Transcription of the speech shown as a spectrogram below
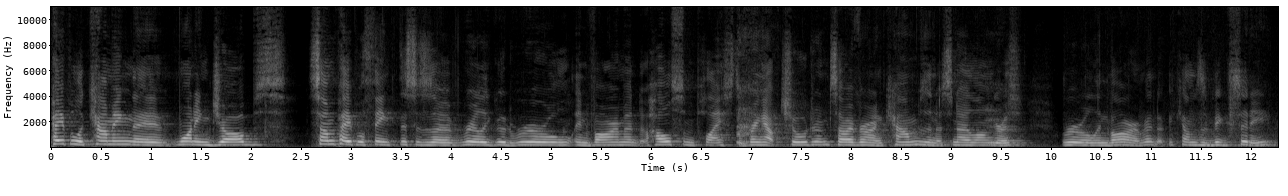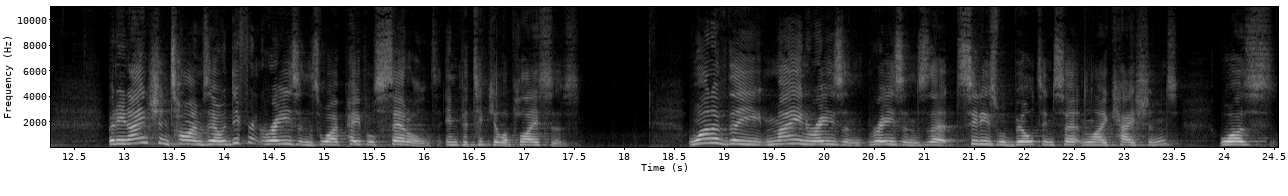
People are coming, they're wanting jobs, some people think this is a really good rural environment, a wholesome place to bring up children, so everyone comes and it's no longer a rural environment, it becomes a big city. But in ancient times, there were different reasons why people settled in particular places. One of the main reason, reasons that cities were built in certain locations was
